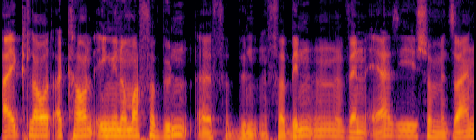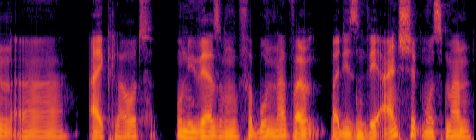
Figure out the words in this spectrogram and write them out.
iCloud-Account irgendwie nochmal verbünden, äh, verbünden, verbinden, wenn er sie schon mit seinem äh, iCloud-Universum verbunden hat? Weil bei diesem W1-Chip muss man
